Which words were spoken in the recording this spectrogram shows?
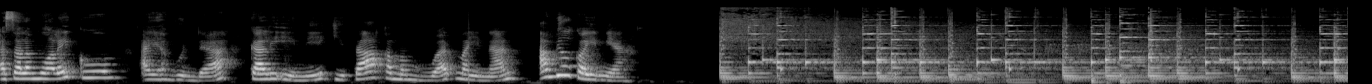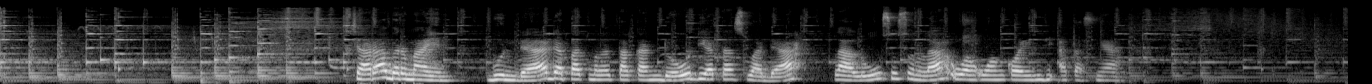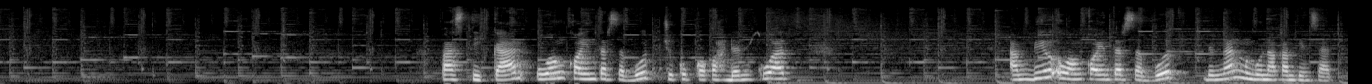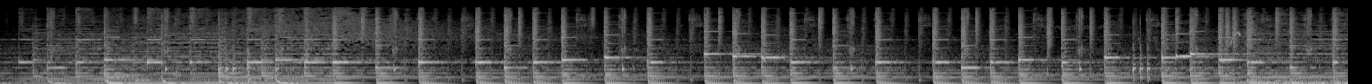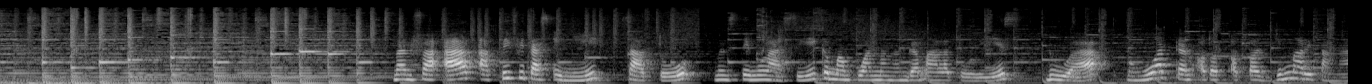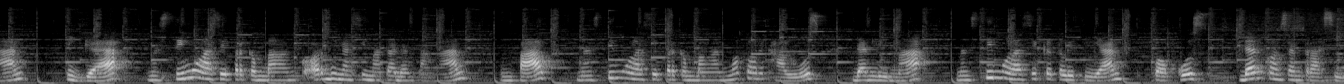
Assalamualaikum, Ayah Bunda. Kali ini kita akan membuat mainan ambil koinnya. Cara bermain. Bunda dapat meletakkan dough di atas wadah, lalu susunlah uang-uang koin di atasnya. Pastikan uang koin tersebut cukup kokoh dan kuat. Ambil uang koin tersebut dengan menggunakan pinset. Manfaat aktivitas ini satu, Menstimulasi kemampuan menggenggam alat tulis 2. Menguatkan otot-otot jemari tangan 3. Menstimulasi perkembangan koordinasi mata dan tangan 4. Menstimulasi perkembangan motorik halus dan 5. Menstimulasi ketelitian, fokus, dan konsentrasi.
